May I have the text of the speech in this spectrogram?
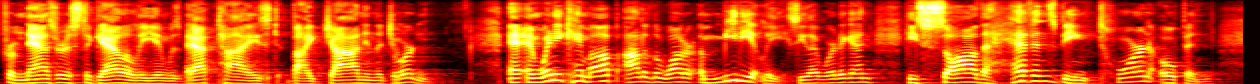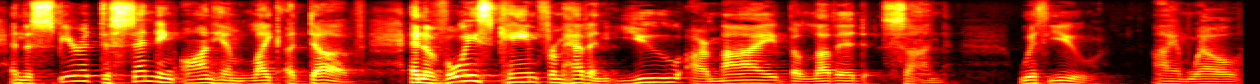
from Nazareth to Galilee and was baptized by John in the Jordan. And, when he came up out of the water, immediately, see that word again? He saw the heavens being torn open and the Spirit descending on him like a dove. And a voice came from heaven You are my beloved Son. With you I am well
